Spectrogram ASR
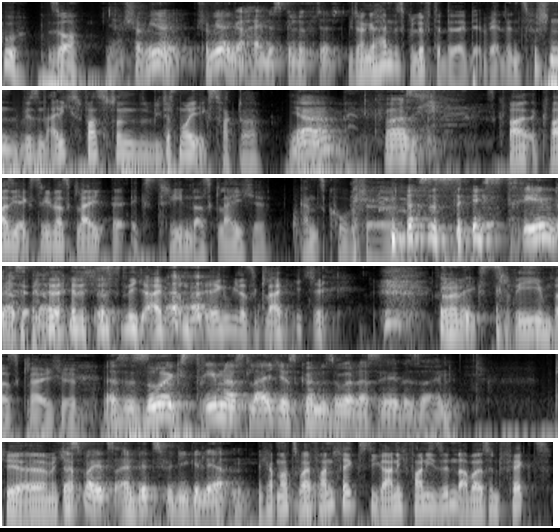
huh, so. Ja, schon wieder, schon wieder ein Geheimnis gelüftet. Wieder ein Geheimnis gelüftet. Inzwischen, wir sind eigentlich fast schon wie das neue X-Faktor. Ja, quasi. Quasi extrem das gleiche, äh, extrem das gleiche. Ganz komische. Das ist extrem das Gleiche. das ist nicht einfach nur irgendwie das gleiche, sondern extrem das gleiche. Das ist so extrem das Gleiche, es könnte sogar dasselbe sein. Okay, ähm, ich Das habe war jetzt ein Witz für die Gelehrten. ich hab noch zwei Fun Facts, die gar nicht funny sind, aber es sind Facts.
